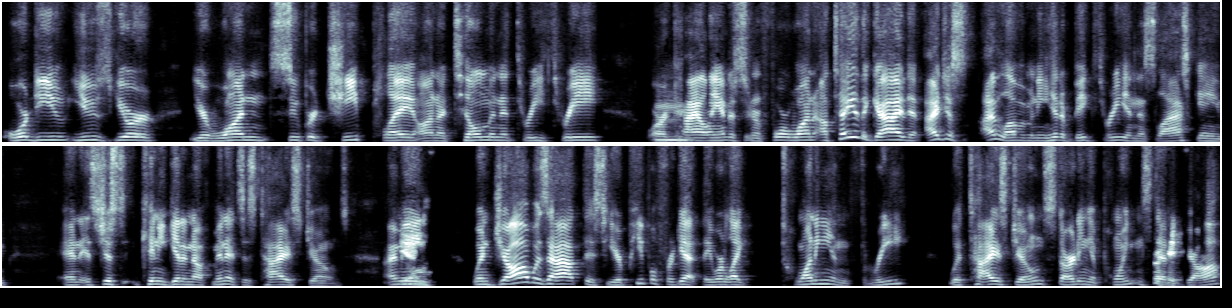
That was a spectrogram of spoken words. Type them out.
or do you use your your one super cheap play on a Tillman at three three or mm. Kyle Anderson at four one? I'll tell you the guy that I just I love him, and he hit a big three in this last game and it's just can he get enough minutes as Tyus Jones? I mean, yeah. when Ja was out this year, people forget they were like 20 and 3 with Tyus Jones starting at point instead right. of Ja.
